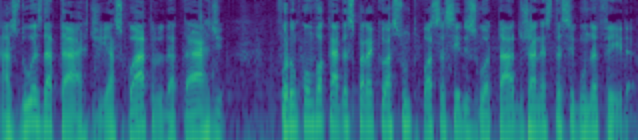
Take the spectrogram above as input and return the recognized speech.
às duas da tarde e às quatro da tarde, foram convocadas para que o assunto possa ser esgotado já nesta segunda-feira.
